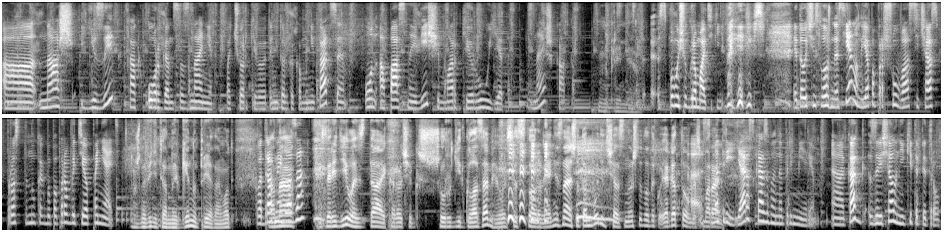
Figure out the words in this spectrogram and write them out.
А, наш язык, как орган сознания, подчеркиваю, это не только коммуникация, он опасные вещи маркирует. Знаешь как? Например. Э, с помощью грамматики, не поверишь. Это очень сложная схема, но я попрошу вас сейчас просто, ну, как бы попробовать ее понять. Нужно видеть Анну Евгению при этом. Вот Квадратные она глаза? зарядилась, да, и, короче, шурудит глазами во все стороны. Я не знаю, что там будет сейчас, но что-то такое. Я готовлюсь А, морально. Смотри, я рассказываю на примере. А, Как завещал Никита Петров.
